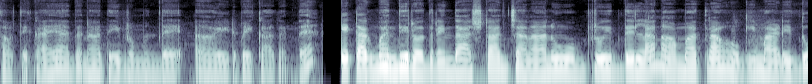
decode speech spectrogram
ಸೌತೆಕಾಯಿ, ಅದನ್ನು ದೇವ್ರ ಮುಂದೆ ಇಡಬೇಕಾಗತ್ತೆ. ಲೇಟಾಗಿ ಬಂದಿರೋದ್ರಿಂದ ಅಷ್ಟಾಗಿ ಜನನೂ ಒಬ್ಬರು ಇದ್ದಿಲ್ಲ, ನಾವು ಮಾತ್ರ ಹೋಗಿ ಮಾಡಿದ್ದು.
